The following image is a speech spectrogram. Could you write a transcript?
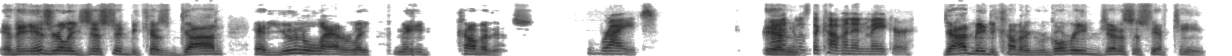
And the Israel existed because God had unilaterally made covenants. Right. God was the covenant maker. God made the covenant. Go read Genesis 15.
